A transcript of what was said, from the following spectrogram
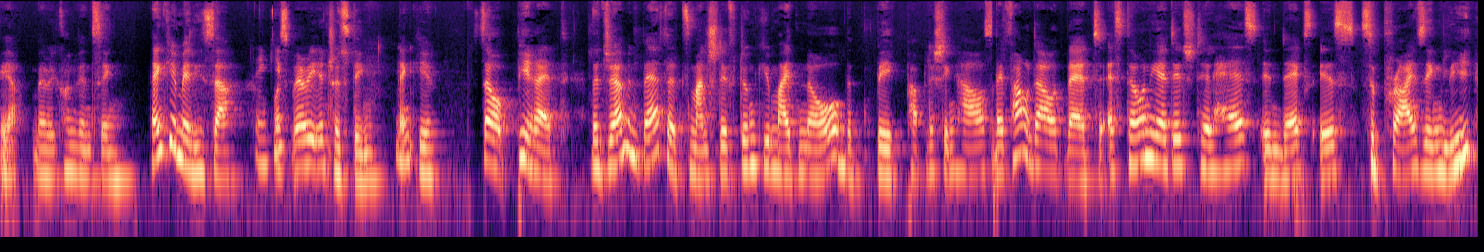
Yeah, very convincing. Thank you, Melissa. Thank you. It was very interesting. Thank you. So, Piret, the German Bertelsmann Stiftung, you might know, the big publishing house, they found out that Estonia Digital Health Index is surprisingly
